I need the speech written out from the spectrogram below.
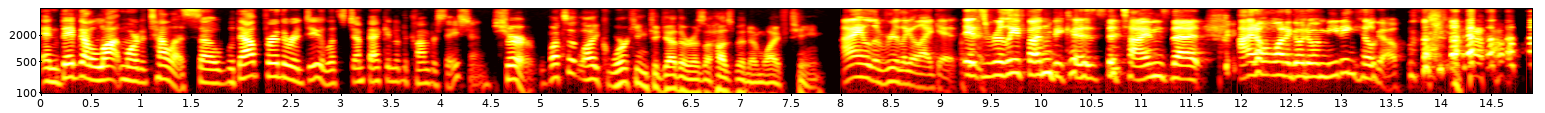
And they've got a lot more to tell us. So without further ado, let's jump back into the conversation. Sure. What's it like working together as a husband and wife team? I really like it. It's really fun because the times that I don't want to go to a meeting, he'll go.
